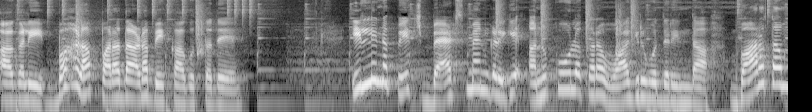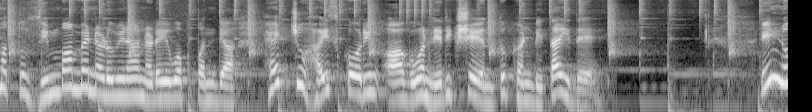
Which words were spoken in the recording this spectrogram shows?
ಆಗಲಿ ಬಹಳ ಪರದಾಡಬೇಕಾಗುತ್ತದೆ. ಇಲ್ಲಿನ ಪಿಚ್ ಬ್ಯಾಟ್ಸ್ಮ್ಯಾನ್ಗಳಿಗೆ ಅನುಕೂಲಕರವಾಗಿರುವುದರಿಂದ ಭಾರತ ಮತ್ತು ಜಿಂಬಾಬ್ವೆ ನಡುವಿನ ನಡೆಯುವ ಪಂದ್ಯ ಹೆಚ್ಚು ಹೈ ಸ್ಕೋರಿಂಗ್ ಆಗುವ ನಿರೀಕ್ಷೆಯಂತೂ ಖಂಡಿತ ಇದೆ. ಇನ್ನು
